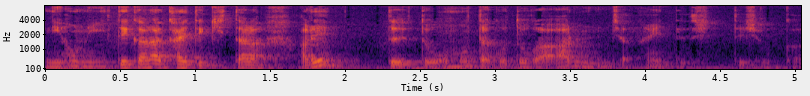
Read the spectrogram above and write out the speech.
う。日本にいてから帰ってきたらあれ？ってと思ったことがあるんじゃないでしでしょうか？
